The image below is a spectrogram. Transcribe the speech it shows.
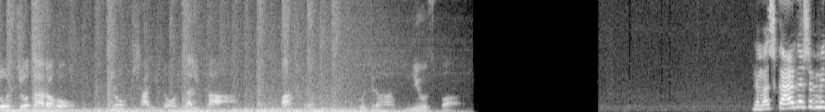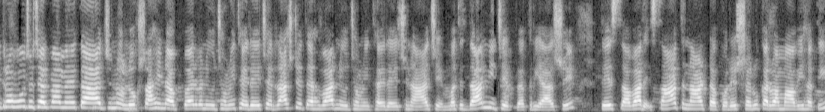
તો જોતા રહો લોકશાહીનો લલકાર માત્ર ગુજરાત ન્યૂઝ પર. નમસ્કાર દર્શક મિત્રો, હું છું જલ્પા મહેતા. આજનો લોકશાહીના પર્વની ઉજવણી થઈ રહી છે, રાષ્ટ્રીય તહેવારની ઉજવણી થઈ રહી છે અને આજે મતદાનની જે પ્રક્રિયા છે તે સવારે સાતના ટકોરે શરૂ કરવામાં આવી હતી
